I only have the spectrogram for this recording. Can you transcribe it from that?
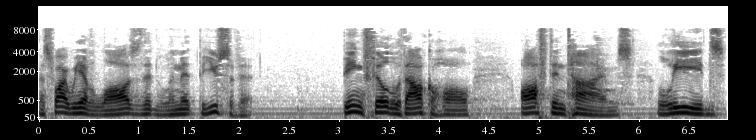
That's why we have laws that limit the use of it. Being filled with alcohol oftentimes leads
